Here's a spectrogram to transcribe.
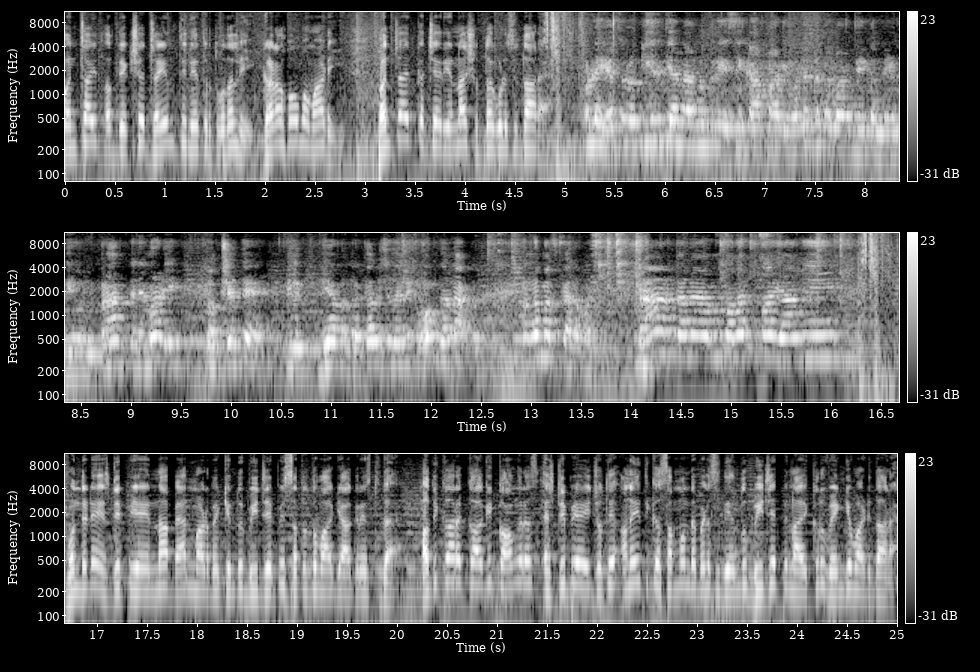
ಪಂಚಾಯತ್ ಅಧ್ಯಕ್ಷೆ ಜಯಂತಿ ನೇತೃತ್ವದಲ್ಲಿ ಗಣಹೋಮ ಮಾಡಿ ಪಂಚಾಯತ್ ಕಚೇರಿಯನ್ನ ಶುದ್ಧಗೊಳಿಸಿದ್ದಾರೆ. ಒಳ್ಳೆ ಹೆಸರು ಕೀರ್ತಿಯನ್ನು ಅನುಗ್ರಹಿಸಿ ಕಾಪಾಡಿ ಒಳ್ಳೆತನ ಮಾಡಬೇಕು ಅಂತ ಹೇಳಿ ದೇವರು ಪ್ರಾರ್ಥನೆ ಮಾಡಿ ಪಕ್ಷತೆ ಇಲ್ಲಿ ದೇವರ ಹತ್ರ ಕಲಶದಲ್ಲಿ ಹೋಮದಲ್ಲಿ ನಮಸ್ಕಾರ ಮಾಡಿ. ಪ್ರಾರ್ಥನಾ ಸಮರ್ಪಯಾಮಿ. ಒಂದೆಡೆ ಎಸ್ಡಿಪಿಐನ ಬ್ಯಾನ್ ಮಾಡಬೇಕೆಂದು ಬಿಜೆಪಿ ಸತತವಾಗಿ ಆಗ್ರಹಿಸುತ್ತಿದೆ. ಅಧಿಕಾರಕ್ಕಾಗಿ ಕಾಂಗ್ರೆಸ್ ಎಸ್ಡಿಪಿಐ ಜೊತೆ ಅನೈತಿಕ ಸಂಬಂಧ ಬೆಳೆಸಿದೆ ಎಂದು ಬಿಜೆಪಿ ನಾಯಕರು ವ್ಯಂಗ್ಯವಾಡಿದ್ದಾರೆ.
